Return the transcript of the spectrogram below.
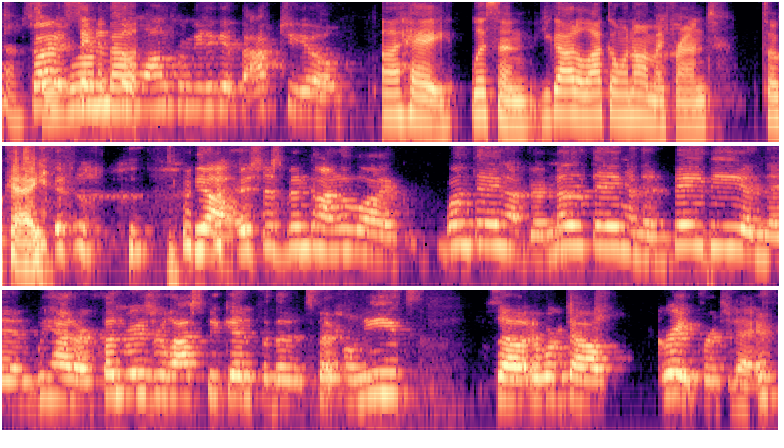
Yeah, Sorry, so it's taking about, so long for me to get back to you. Uh, hey, listen, you got a lot going on, my friend. It's okay. It's, yeah, it's just been kind of like one thing after another thing, and then baby, and then we had our fundraiser last weekend for the special needs. So it worked out great for today.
